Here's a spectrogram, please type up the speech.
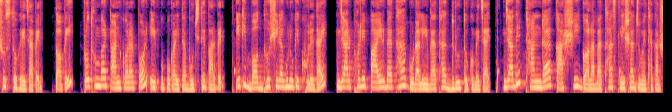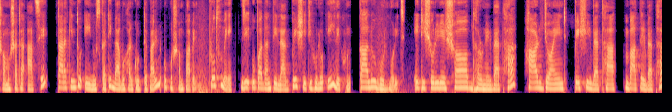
সুস্থ হয়ে যাবেন। তবে প্রথমবার পান করার পর এর উপকারিতা বুঝতে পারবেন। এটি বদ্ধ শিরাগুলোকে খুলে দেয় যার ফলে পায়ের ব্যথা, গোড়ালির ব্যথা দ্রুত কমে যায়। যাদের ঠান্ডা, কাশি, গলা ব্যথা, শ্লেষা জমে থাকার সমস্যাটা আছে, তারা কিন্তু এই নুস্কাটি ব্যবহার করতে পারেন, উপশম পাবেন। প্রথমে যে উপাদানটি লাগবে সেটি হলো এই দেখুন, কালো গোলমরিচ। এটি শরীরের সব ধরনের ব্যথা, হাড়, জয়েন্ট, পেশির ব্যথা, বাতের ব্যথা,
